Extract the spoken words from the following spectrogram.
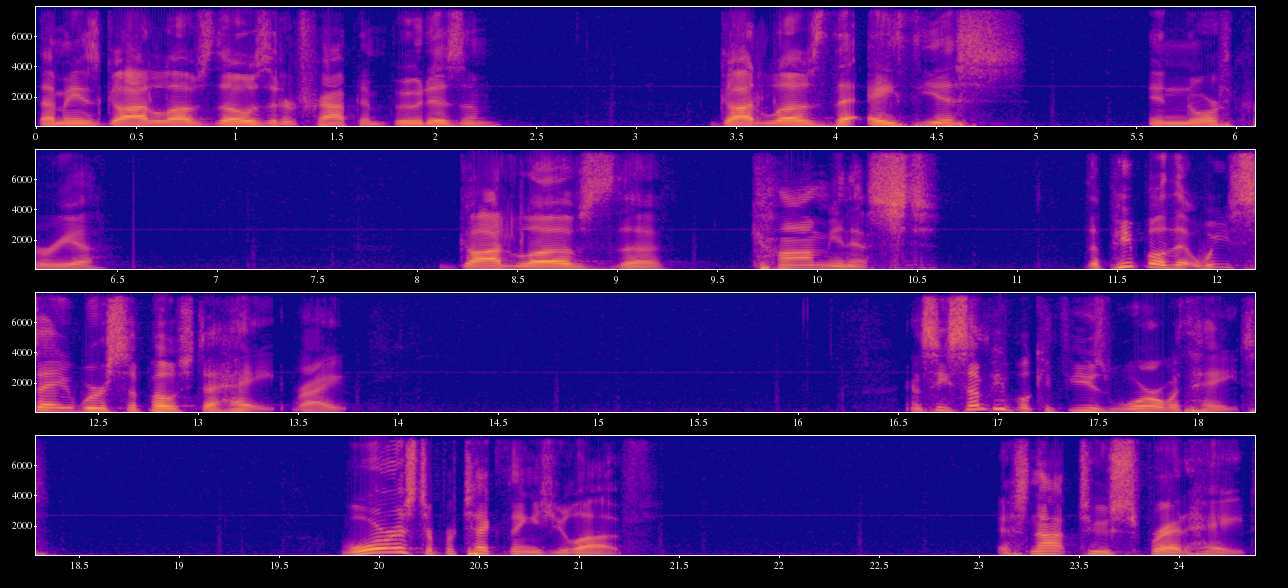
That means God loves those that are trapped in Buddhism. God loves the atheists in North Korea. God loves the communist, the people that we say we're supposed to hate, right? And see, some people confuse war with hate. War is to protect things you love, it's not to spread hate.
